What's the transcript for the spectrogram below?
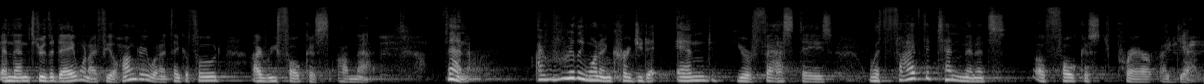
And then through the day, when I feel hungry, when I think of food, I refocus on that. Then I really want to encourage you to end your fast days with five to 10 minutes of focused prayer again.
